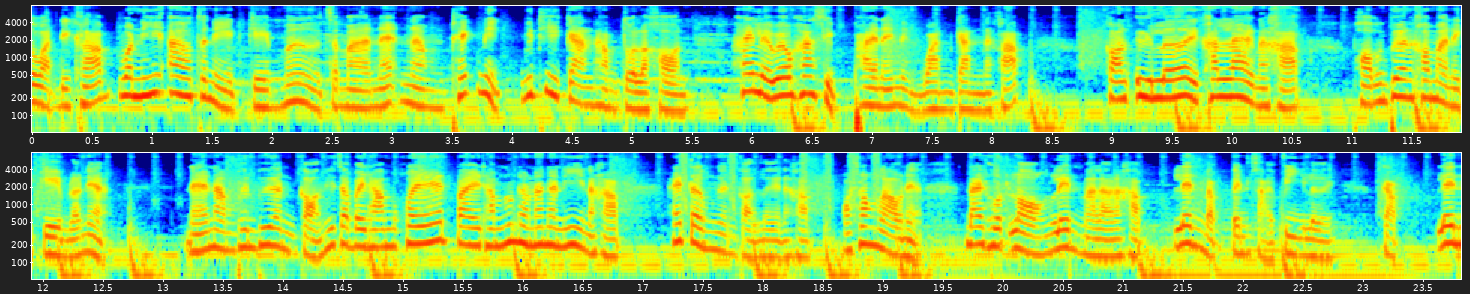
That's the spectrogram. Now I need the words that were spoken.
สวัสดีครับ วันนี้ Alternate Gamer จะมาแนะนำเทคนิควิธีการทำตัวละครให้เลเวล 50 ภายใน 1 วันกันนะครับ ก่อนอื่นเลยขั้นแรกนะครับ พอเพื่อนๆเข้ามาในเกมแล้วเนี่ย แนะนำเพื่อนๆ ก่อนที่จะไปทำเควสไปทำนู่นทำนั่นทำนี่นะครับ ให้เติมเงินก่อนเลยนะครับ เพราะช่องเราเนี่ยได้ทดลองเล่นมาแล้วนะครับ เล่นแบบเป็นสายฟรีเลย กับเล่น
